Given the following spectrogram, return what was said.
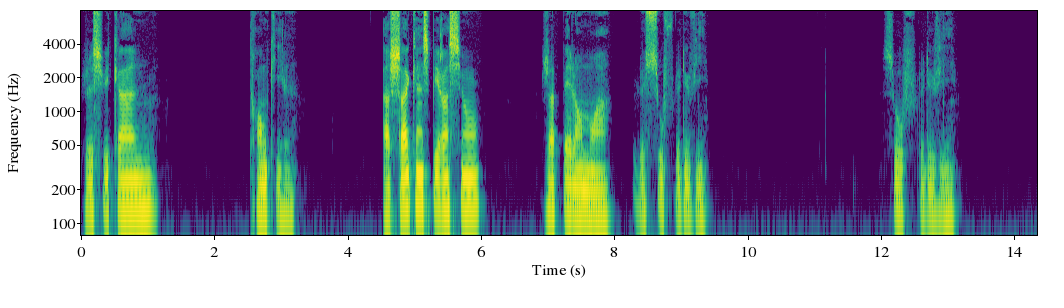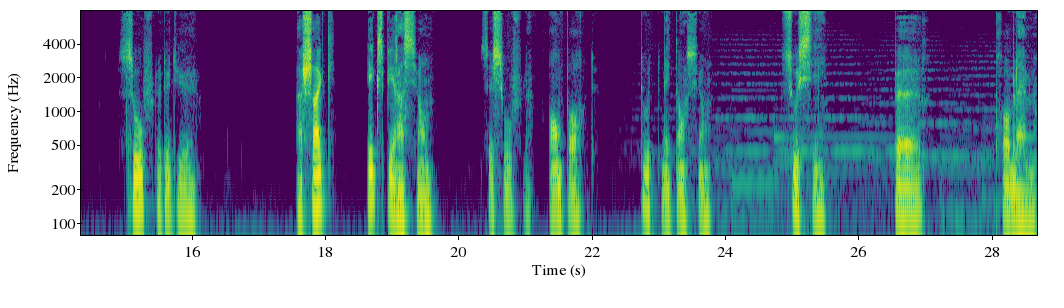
Je suis calme, tranquille. À chaque inspiration, j'appelle en moi le souffle de vie. Souffle de vie. Souffle de Dieu. À chaque expiration, ce souffle emporte toutes mes tensions, soucis, peurs, problèmes.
